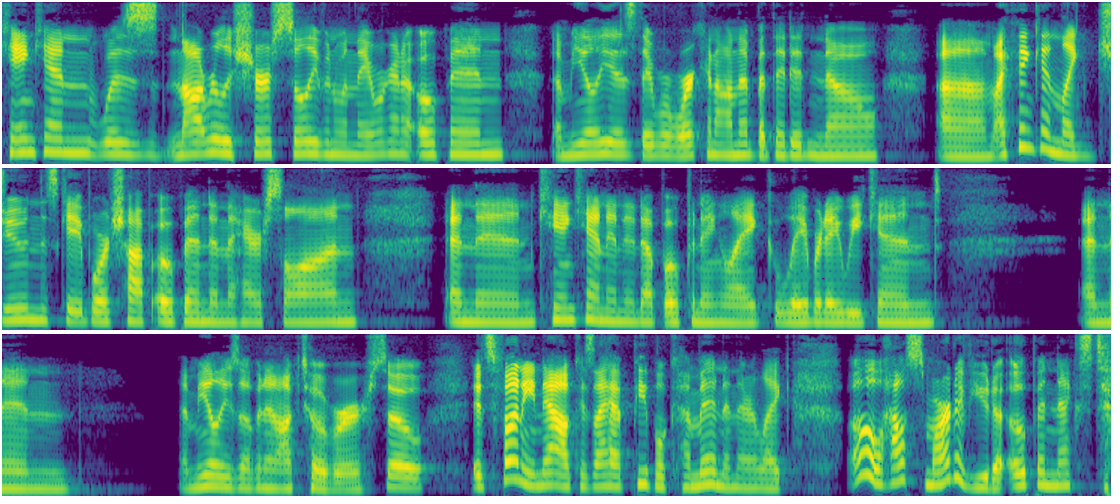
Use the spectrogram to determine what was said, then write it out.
Can Can was not really sure still, even when they were going to open. Amelia's, they were working on it, but they didn't know. Um, I think in like June, the skateboard shop opened and the hair salon. And then Can Can ended up opening like Labor Day weekend. And then Amelia's open in October. So it's funny now because I have people come in and they're like, oh, how smart of you to open next to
